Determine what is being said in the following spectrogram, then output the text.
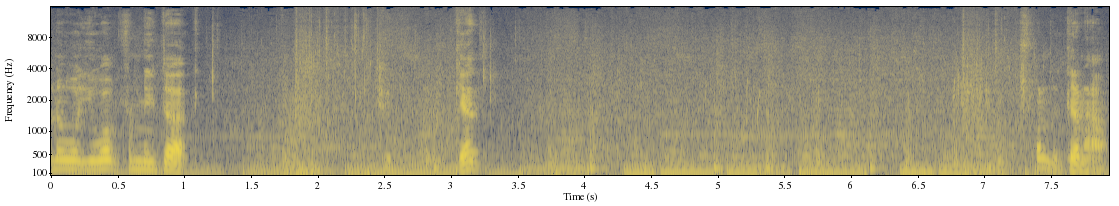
Don't know what you want from me, duck. Get. Just want the gun out.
